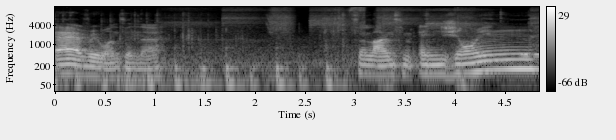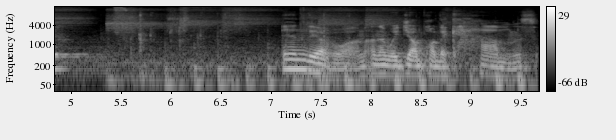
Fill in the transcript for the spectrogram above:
Everyone's in there. So line some enjoying in the other one, and then we jump on the cams.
